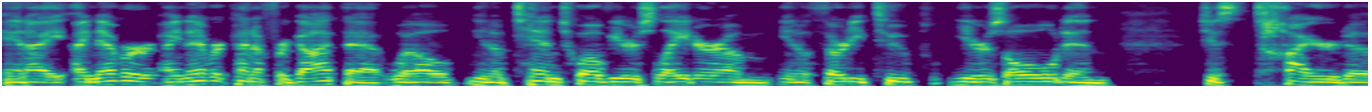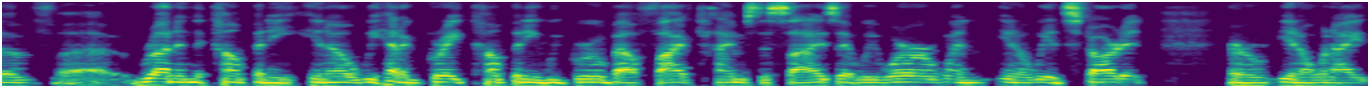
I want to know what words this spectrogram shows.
And I, I never, I never kind of forgot that. Well, you know, 10, 12 years later, I'm, you know, 32 years old and just tired of uh, running the company. You know, we had a great company. We grew about five times the size that we were when, you know, we had started or, you know, when I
